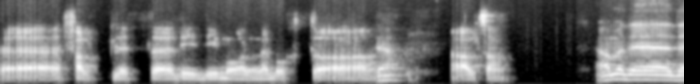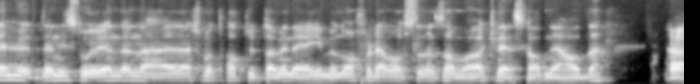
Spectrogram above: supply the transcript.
uh, falt litt uh, de, de, målene bort og, ja. og alt sånn. Ja, men det, det, Den historien den er, er som å tatt ut av min egen munn nå, for det var også den samme kneskaden jeg hadde. Ja.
